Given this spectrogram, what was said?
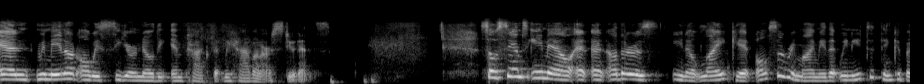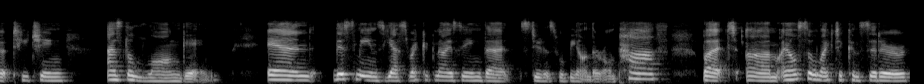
And we may not always see or know the impact that we have on our students. So Sam's email and, and others, you know, like it also remind me that we need to think about teaching as the long game. And this means, yes, recognizing that students will be on their own path, but um, I also like to consider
